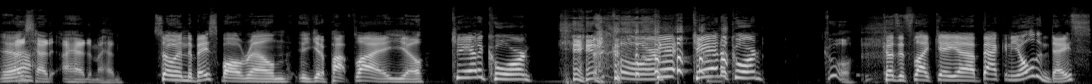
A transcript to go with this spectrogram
I, Yeah. just had I had it in my head So in the baseball realm, you get a pop fly, you yell, can of corn. can of corn Can, can of corn. cool Because it's like a uh, back in the olden days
